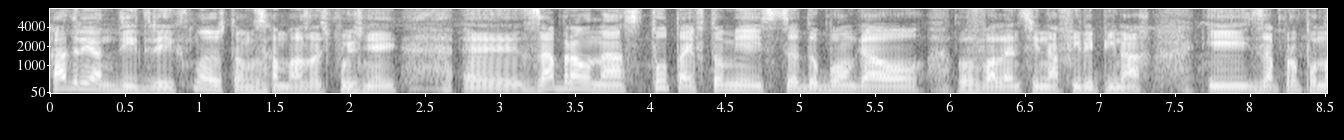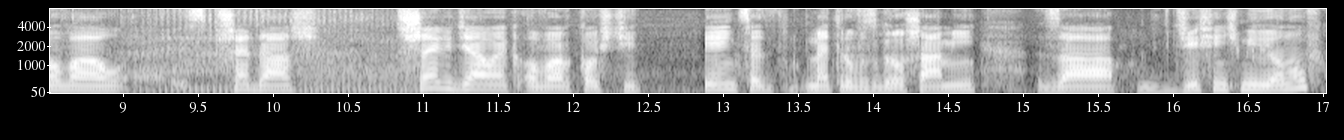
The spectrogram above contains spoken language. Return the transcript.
Adrian Diedrich, możesz tam zamazać później, e, zabrał nas tutaj, w to miejsce, do Bongao w Walencji na Filipinach i zaproponował sprzedaż trzech działek o wartości 500 metrów z groszami za 10 milionów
